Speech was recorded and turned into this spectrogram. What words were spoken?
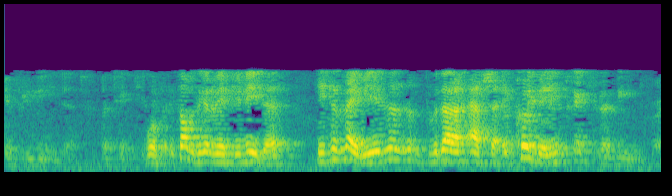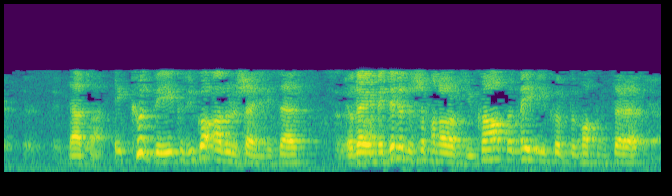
if you need it, particularly. Well, it's obviously going to be if you need it. He says maybe. He says. It could be. Particular need for it, That's right. It could be because you've got other Rishonim. He says. So Although Medina the Shulchan Aruch you can't, but maybe you could be Mokum Seref.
